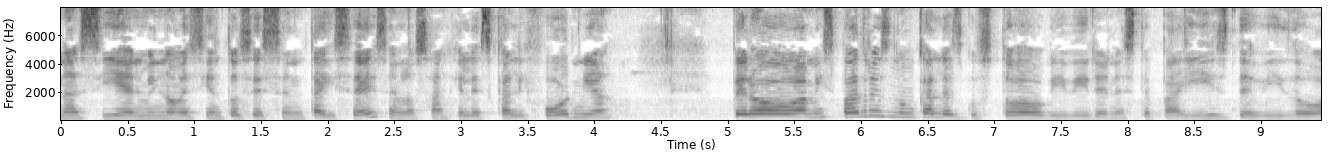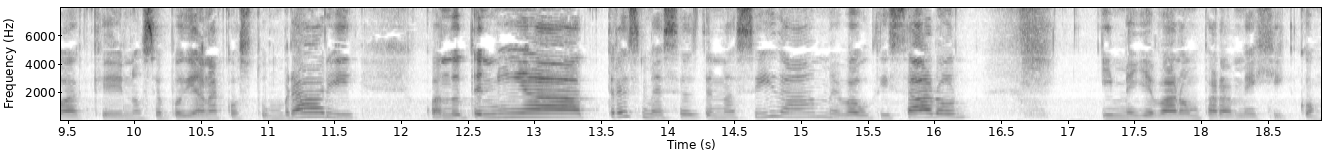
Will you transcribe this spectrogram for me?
Nací en 1966 en Los Ángeles, California. Pero a mis padres nunca les gustó vivir en este país debido a que no se podían acostumbrar y cuando tenía tres meses de nacida me bautizaron y me llevaron para México.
